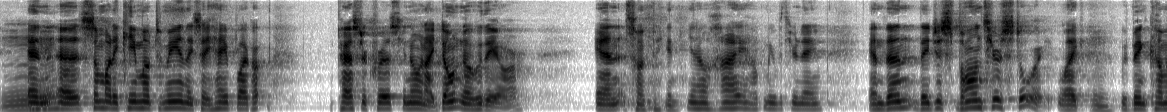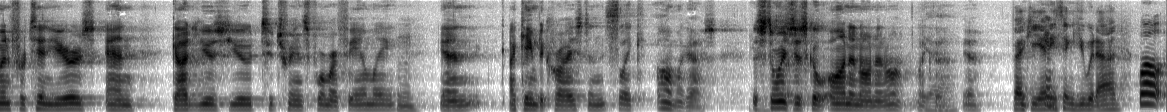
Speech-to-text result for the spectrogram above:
mm-hmm. and uh, somebody came up to me and they say, "Hey, Black Pastor Chris," you know, and I don't know who they are, and so I'm thinking, you know, hi, help me with your name. And then they just volunteer story. Like, mm. we've been coming for 10 years, and God used you to transform our family. Mm. And I came to Christ, and it's like, oh my gosh. The stories just go on and on and on like yeah. that. Yeah. Becky, anything you would add? Well,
